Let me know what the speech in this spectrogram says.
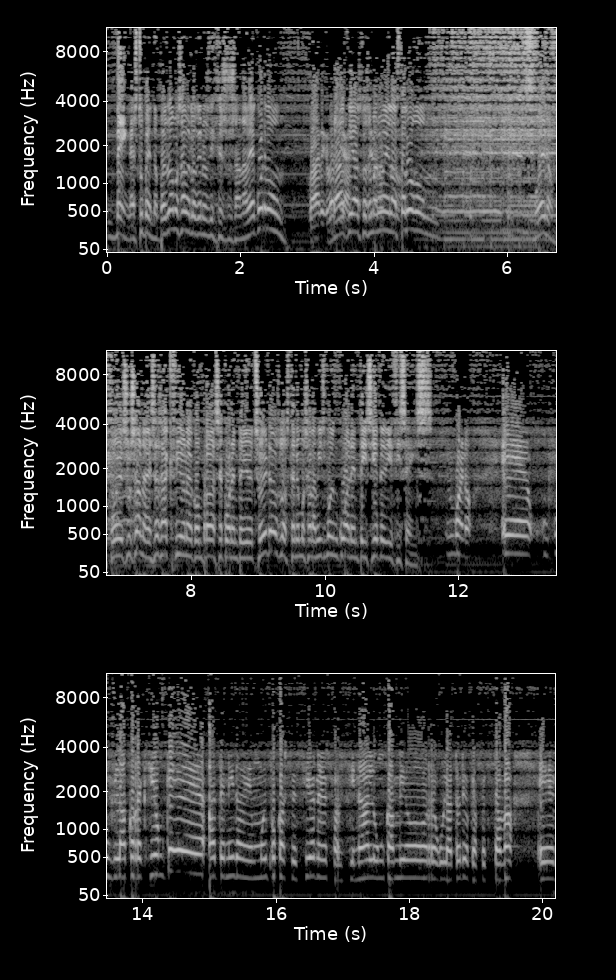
Venga, estupendo. Pues vamos a ver lo que nos dice Susana, ¿de acuerdo? Vale, gracias. Gracias, José Manuel. Hasta luego. Bueno, pues Susana, esas acciones compradas a 48 euros los tenemos ahora mismo en 47,16. Bueno, eh, la corrección que ha tenido en muy pocas sesiones, al final un cambio regulatorio que afectaba eh,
